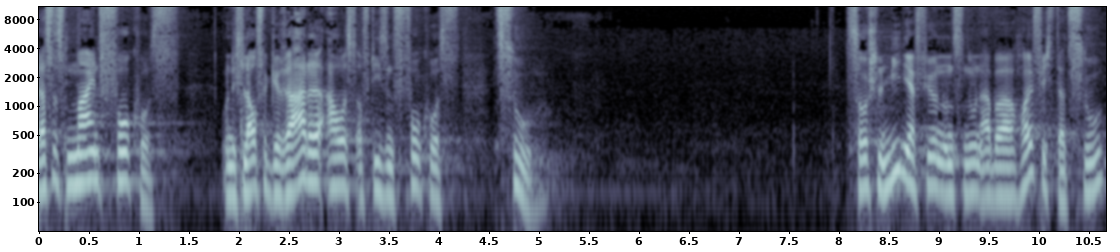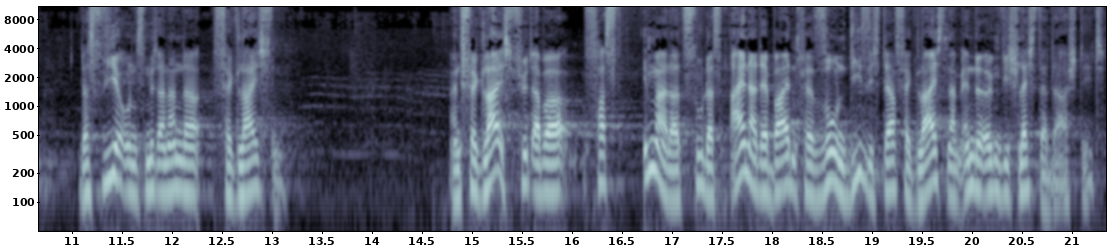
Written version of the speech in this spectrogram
Das ist mein Fokus und ich laufe geradeaus auf diesen Fokus zu. Social Media führen uns nun aber häufig dazu, dass wir uns miteinander vergleichen. Ein Vergleich führt aber fast immer dazu, dass einer der beiden Personen, die sich da vergleichen, am Ende irgendwie schlechter dasteht.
